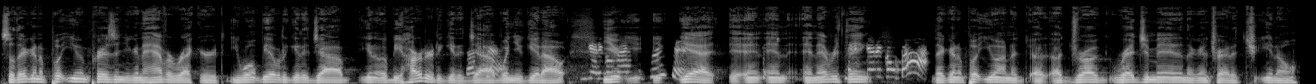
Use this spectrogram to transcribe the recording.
so they're going to put you in prison. You're going to have a record. You won't be able to get a job. You know, it'll be harder to get a job right. when you get out. You gotta go You're- back to prison. yeah, and and and You everything. got to go back. They're going to put you on a, a, a drug regimen, and they're going to try to tr- you know.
